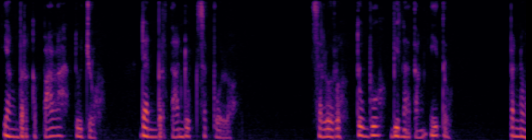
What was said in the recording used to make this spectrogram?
yang berkepala tujuh dan bertanduk sepuluh seluruh tubuh binatang itu penuh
